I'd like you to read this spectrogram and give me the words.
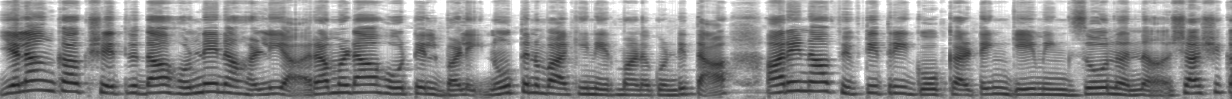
ಯಲಹಂಕ ಕ್ಷೇತ್ರದ ಹೊಣ್ಣೇನಹಳ್ಳಿಯ ರಮಡಾ ಹೋಟೆಲ್ ಬಳಿ ನೂತನವಾಗಿ ನಿರ್ಮಾಣಗೊಂಡಿದ್ದ Arena fifty three go karting gaming zone ಅನ್ನು ಶಾಸಕ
